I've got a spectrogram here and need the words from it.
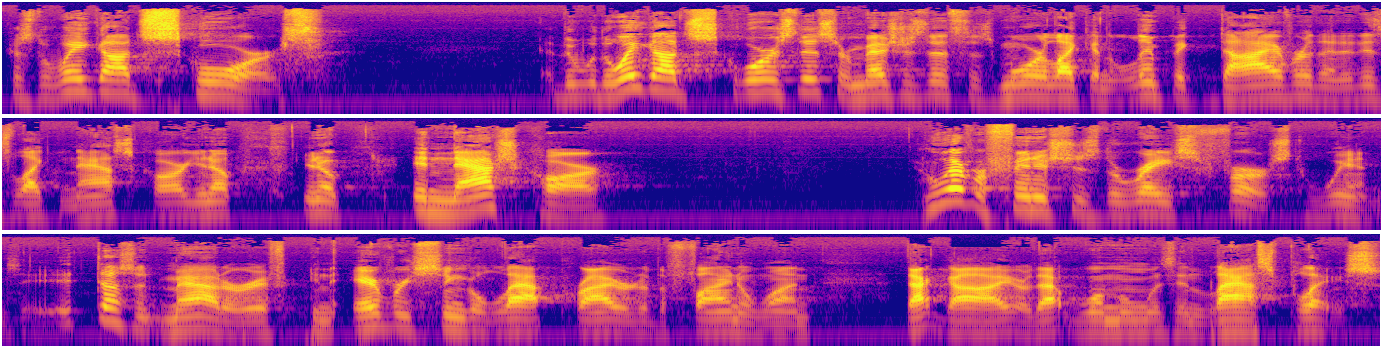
Because the way God scores, the, the, way God scores this or measures this is more like an Olympic diver than it is like NASCAR. You know, you know in NASCAR, whoever finishes the race first wins. It doesn't matter if in every single lap prior to the final one, that guy or that woman was in last place.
